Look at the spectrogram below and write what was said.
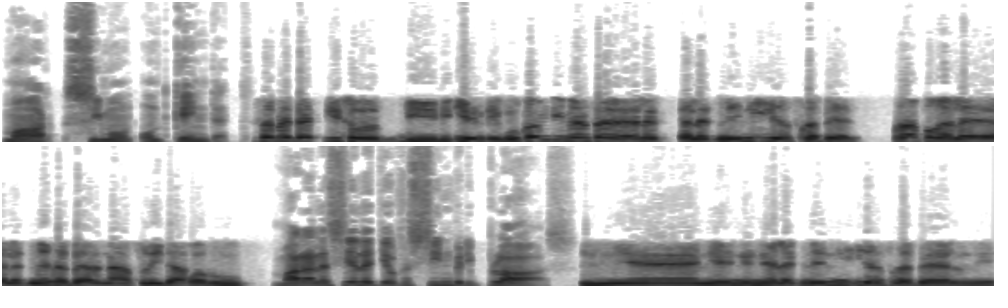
Maar Simon ontken dit. Sê my dit hierso die die een ding, hoekom die mense hulle hulle het my nie eers gebel? Praat hulle hulle het my gebel na Vrydag hoe. Maar hulle sê hulle het jou gesien by die plaas. Nee, nee, nee, nee, hulle het my nie eers gebel nie.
